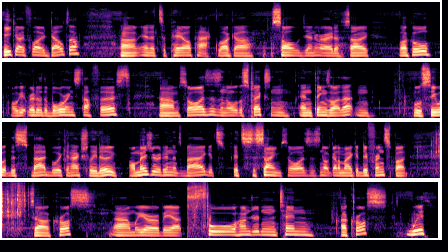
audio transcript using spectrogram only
EcoFlow Delta um, and it's a power pack like a solar generator. So like all I'll get rid of the boring stuff first um, sizes and all the specs and, and things like that and we'll see what this bad boy can actually do. I'll measure it in its bag, it's, it's the same size, it's not going to make a difference but so across um, we are about 410 across, width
